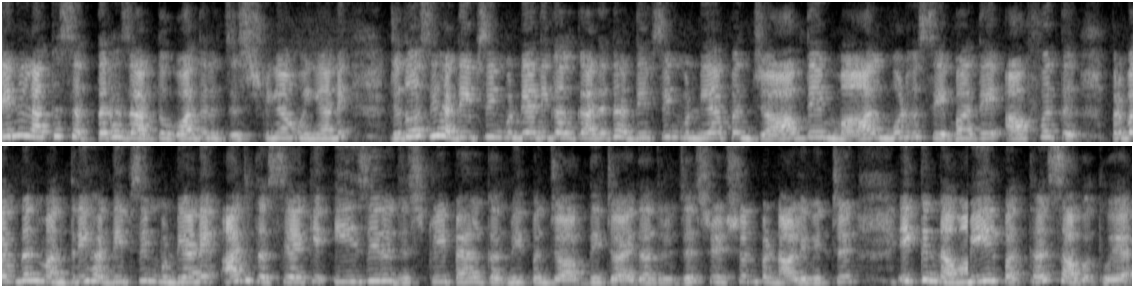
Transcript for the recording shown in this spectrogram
370000 ਤੋਂ ਵੱਧ ਰਜਿਸਟਰੀਆਂ ਹੋਈਆਂ ਨੇ। ਜਦੋਂ ਅਸੀਂ ਹਰਦੀਪ ਸਿੰਘ ਮੁੰਡਿਆਂ ਦੀ ਗੱਲ ਕਰਦੇ ਤਾਂ ਹਰਦੀਪ ਸਿੰਘ ਮੁੰਡਿਆਂ ਪੰਜਾਬ ਦੇ ਮਾਲ, ਮੁੜ ਵਸੇਬਾ ਤੇ ਆਫਤ ਪ੍ਰਬੰਧਨ ਮੰਤਰੀ ਹਰਦੀਪ ਸਿੰਘ ਮੁੰਡਿਆਂ ਨੇ ਅੱਜ ਦੱਸਿਆ ਕਿ ਈਜ਼ੀ ਰਜਿਸਟਰੀ ਪਹਿਲ ਕਦਮੀ ਪੰਜਾਬ ਦੀ ਜਾਇਦਾਦ ਰਜਿਸਟ੍ਰੇਸ਼ਨ ਪ੍ਰਣਾਲੀ ਵਿੱਚ ਇੱਕ ਨਵਾਂ ਮੀਲ ਪੱਥਰ ਸਾਬਤ ਹੋਇਆ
